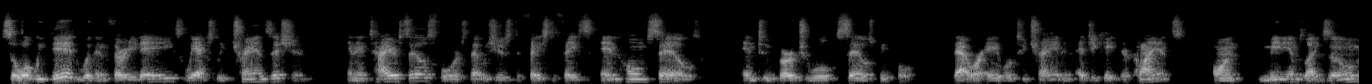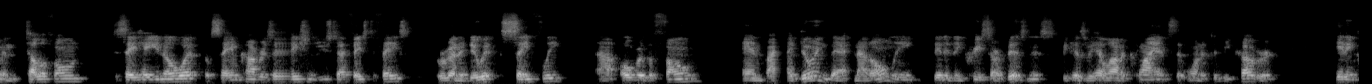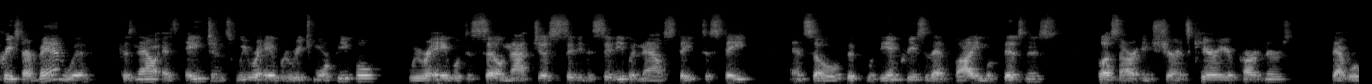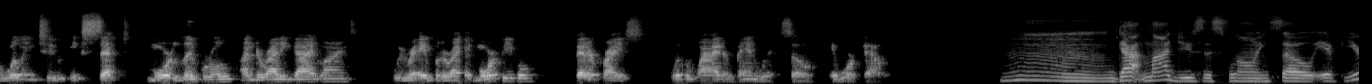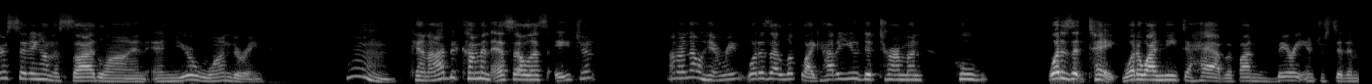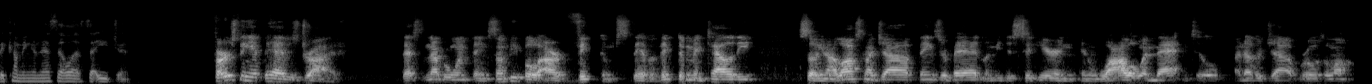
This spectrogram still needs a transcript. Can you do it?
So what we did within 30 days, we actually transitioned an entire sales force that was used to face-to-face in-home sales into virtual salespeople that were able to train and educate their clients on mediums like Zoom and telephone to say, hey, you know what? The same conversations we used to have face to face, we're going to do it safely uh, over the phone. And by doing that, not only did it increase our business because we had a lot of clients that wanted to be covered, it increased our bandwidth because now as agents, we were able to reach more people. We were able to sell not just city to city, but now state to state. And so, the, with the increase of that volume of business, plus our insurance carrier partners that were willing to accept more liberal underwriting guidelines, we were able to write more people, better price, with a wider bandwidth. So it worked out. Mm, got my juices flowing. So if you're sitting on the sideline and you're wondering, hmm, can I become an SLS agent? I don't know, Henry. What does that look like? How do you determine who what does it take? What do I need to have if I'm very interested in becoming an SLS agent? First thing you have to have is drive. That's the number one thing. Some people are victims. They have a victim mentality. So, you know, I lost my job, things are bad. Let me just sit here and, and wallow in that until another job rolls along.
